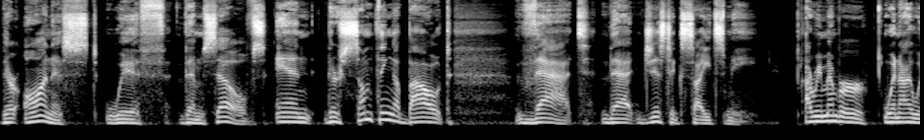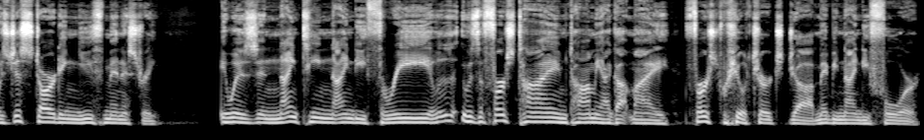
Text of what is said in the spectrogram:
They're honest with themselves. And there's something about that that just excites me. I remember when I was just starting youth ministry. It was in 1993. It was, it was the first time, Tommy, I got my first real church job, maybe 94.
